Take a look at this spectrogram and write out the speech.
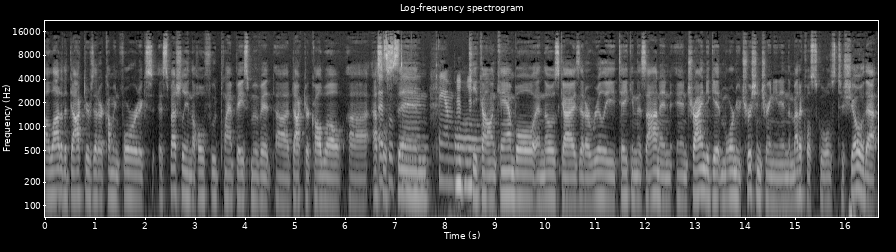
a lot of the doctors that are coming forward, especially in the whole food plant based movement, uh, Dr. Caldwell uh, Esselstyn, Esselstyn, Campbell, T. Colin Campbell, and those guys that are really taking this on and, and trying to get more nutrition training in the medical schools to show that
